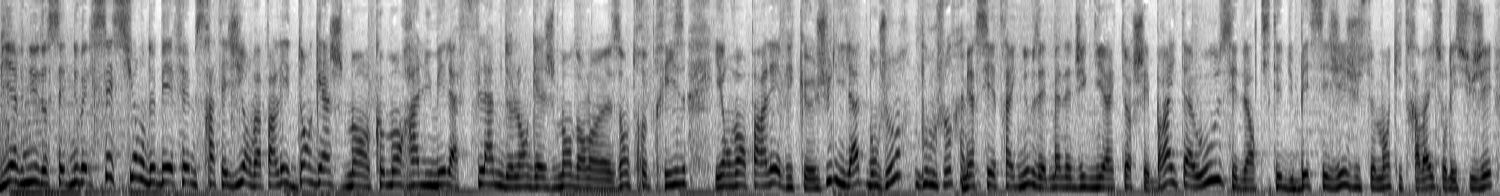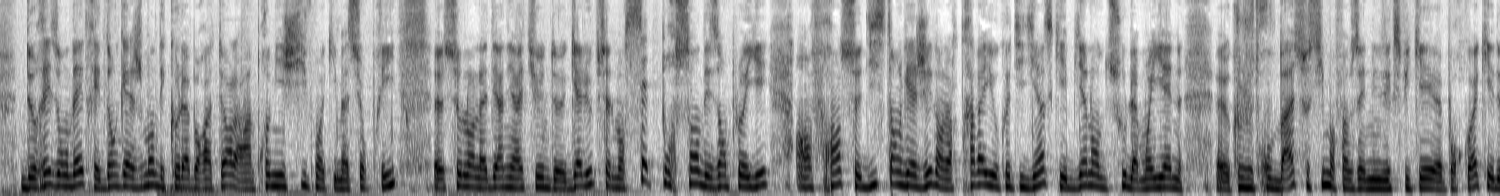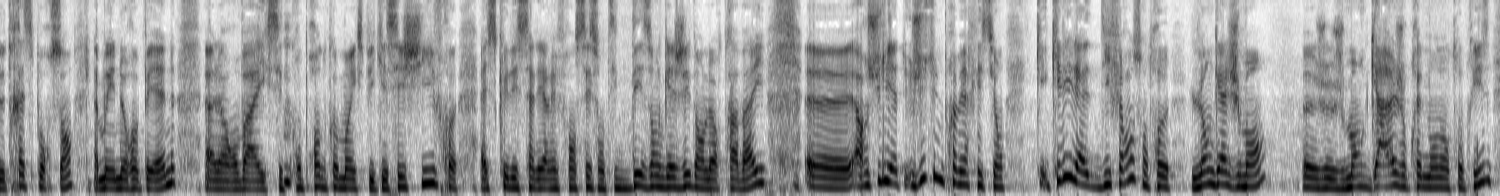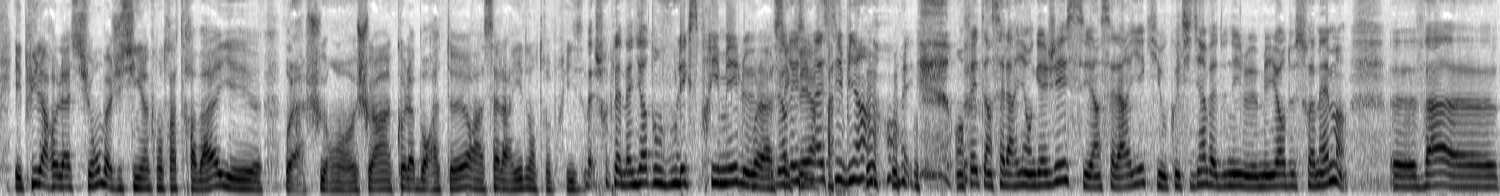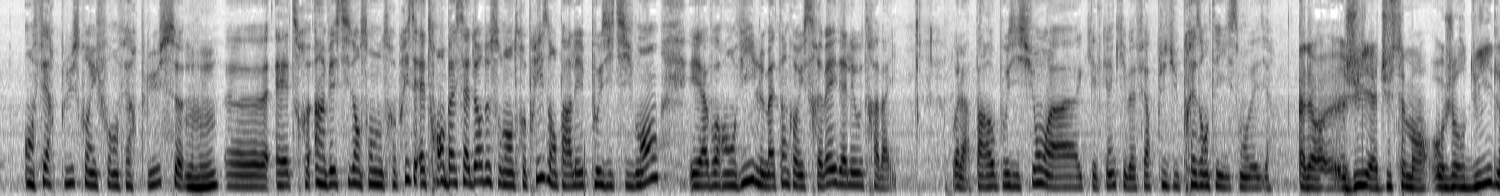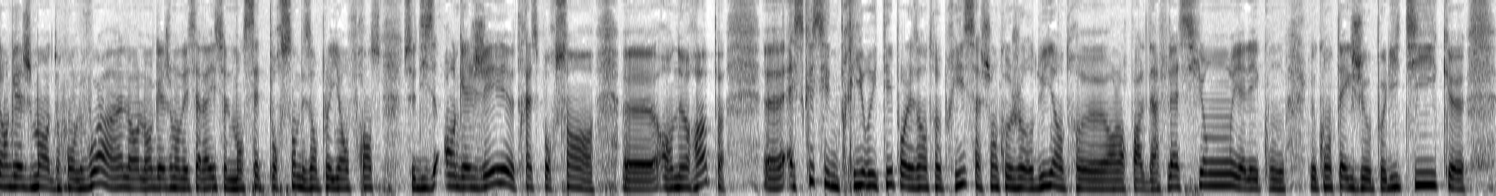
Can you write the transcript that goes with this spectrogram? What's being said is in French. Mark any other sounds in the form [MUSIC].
Bienvenue dans cette nouvelle session de BFM Stratégie. On va parler d'engagement, comment rallumer la flamme de l'engagement dans les entreprises. Et on va en parler avec euh, Julie Latte. Bonjour. Bonjour. Frédéric. Merci d'être avec nous. Vous êtes managing director chez Bright House. C'est l'entité du BCG justement qui travaille sur les sujets de raison d'être et d'engagement des collaborateurs. Alors un premier chiffre moi qui m'a surpris. Euh, selon la dernière étude de Gallup, seulement 7% des employés en France se disent engagés dans leur travail au quotidien, ce qui est bien en dessous de la moyenne euh, que je trouve basse aussi. Mais enfin, vous allez nous expliquer pourquoi est de 13%, la moyenne européenne. Alors on va essayer de comprendre comment expliquer ces chiffres. Est-ce que les salariés français sont-ils désengagés dans leur travail? Euh, Alors Juliette, juste une première question. Quelle est la différence entre l'engagement je, je m'engage auprès de mon entreprise. Et puis la relation, bah, j'ai signé un contrat de travail et euh, voilà, je suis, en, je suis un collaborateur, un salarié de l'entreprise. Bah, je crois que la manière dont vous l'exprimez le, Voilà, le résume clair. assez bien. [LAUGHS] Mais en fait, un salarié engagé, c'est un salarié qui au quotidien va donner le meilleur de soi-même, euh, va euh, en faire plus quand il faut en faire plus, Mhm. euh, être investi dans son entreprise, être ambassadeur de son entreprise, en parler positivement et avoir envie le matin quand il se réveille d'aller au travail. Voilà, par opposition à quelqu'un qui va faire plus du présentéisme, on va dire. Alors, euh, Juliette, justement, aujourd'hui, l'engagement, donc on le voit, hein, l'en- l'engagement des salariés, seulement 7% des employés en France se disent engagés, 13% euh, en Europe. Euh, Est-ce que c'est une priorité pour les entreprises, sachant qu'aujourd'hui, entre, on leur parle d'inflation, il y a les con- le contexte géopolitique,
